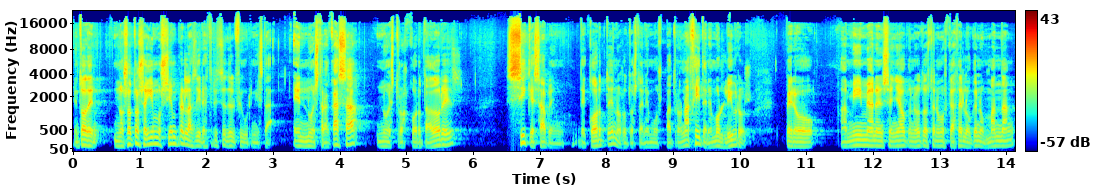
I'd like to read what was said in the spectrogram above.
Entonces, nosotros seguimos siempre las directrices del figurinista. En nuestra casa, nuestros cortadores sí que saben de corte, nosotros tenemos patronaje y tenemos libros, pero a mí me han enseñado que nosotros tenemos que hacer lo que nos mandan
